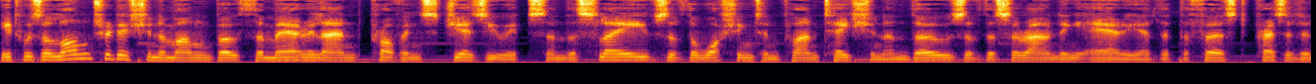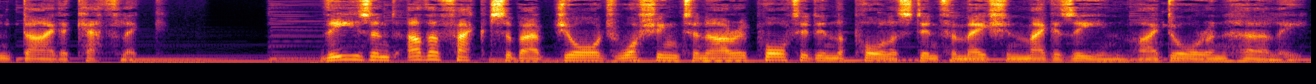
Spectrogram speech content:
It was a long tradition among both the Maryland province Jesuits and the slaves of the Washington plantation and those of the surrounding area that the first president died a Catholic. These and other facts about George Washington are reported in the Paulist Information magazine by Doran Hurley.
